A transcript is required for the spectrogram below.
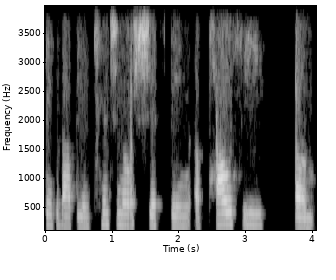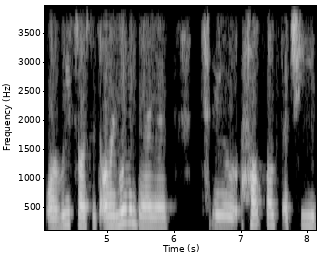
think about the intentional shifting of policy um, or resources or removing barriers to help folks achieve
